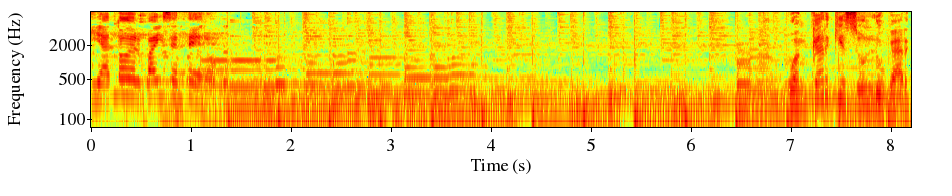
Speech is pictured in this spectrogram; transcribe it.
y a todo el país entero. Huancarqui es un lugar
